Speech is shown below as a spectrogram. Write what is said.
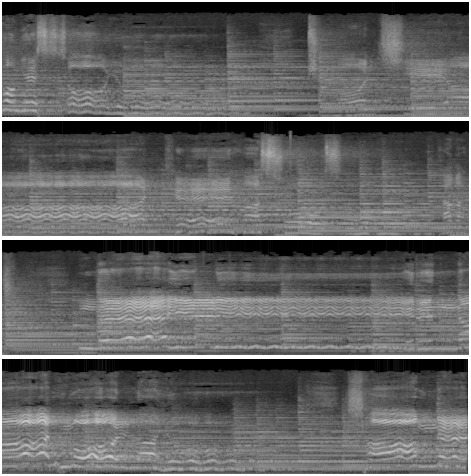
정했어요 하소서 다 같이. 내일 일은 난 몰라요. 장래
